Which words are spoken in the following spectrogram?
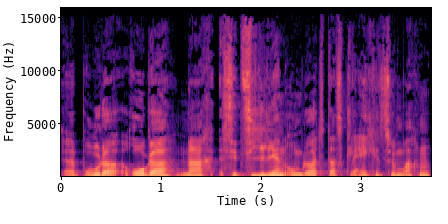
äh, Bruder Roger nach Sizilien, um dort das Gleiche zu machen.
